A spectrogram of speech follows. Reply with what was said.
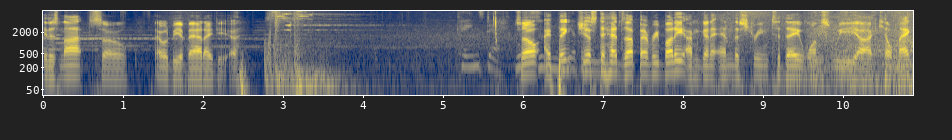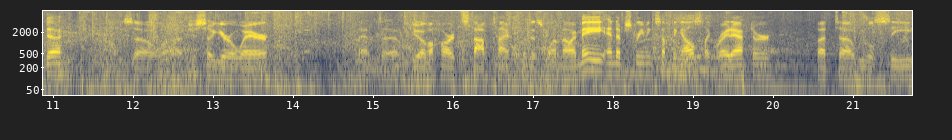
it is not, so that would be a bad idea. Cain's death will So I think just a heads up, everybody, I'm gonna end the stream today once we uh, kill Magda. So uh, just so you're aware that uh, we do have a hard stop time for this one. Now I may end up streaming something else like right after, but uh, we will see.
